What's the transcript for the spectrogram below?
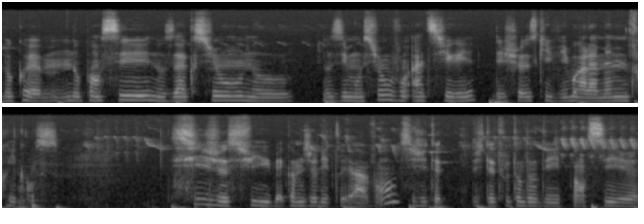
Donc euh, nos pensées, nos actions, nos, nos émotions vont attirer des choses qui vibrent à la même fréquence. Si je suis ben, comme je l'étais avant, si j'étais tout le temps dans des pensées euh,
